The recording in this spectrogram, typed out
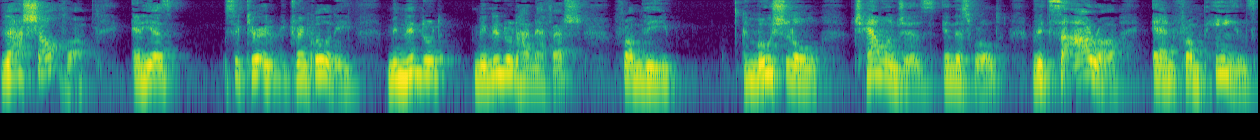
V'hashalva, and he has secure tranquility, minidnud hanefesh, from the emotional challenges in this world, v'tsa'ara, and from pains,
